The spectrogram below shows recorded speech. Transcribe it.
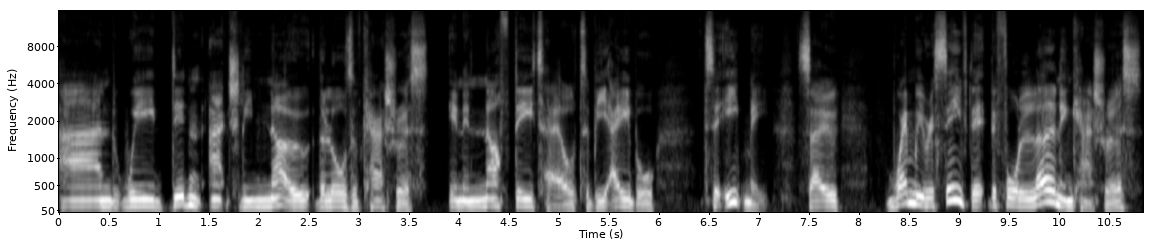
and we didn't actually know the laws of kashrus in enough detail to be able to eat meat. So when we received it, before learning kashrus,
